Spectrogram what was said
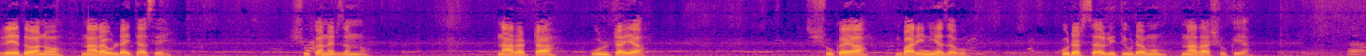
রে দোয়ানো নাড়া উল্টাইতে আছে শুকানের জন্য। নাড়াটা উল্টাইয়া শুকায়া বাড়ি নিয়ে যাব। কুডার চাউলিতে উডামু, নাড়া শুকিয়া হ্যাঁ।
